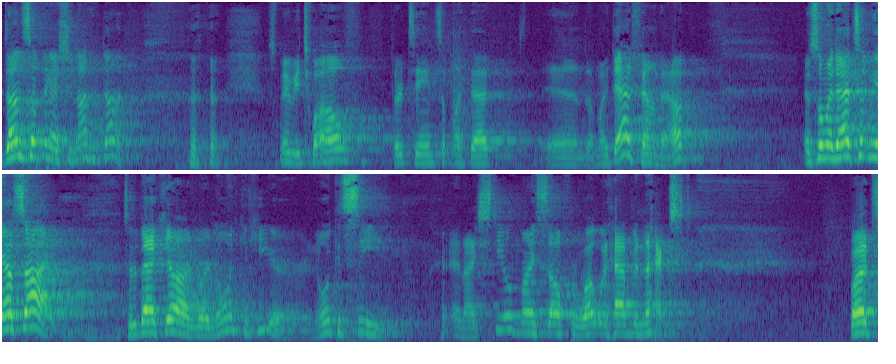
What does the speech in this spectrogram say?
done something I should not have done. it's maybe 12, 13, something like that. And uh, my dad found out. And so my dad took me outside to the backyard where no one could hear, no one could see. And I steeled myself for what would happen next. But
